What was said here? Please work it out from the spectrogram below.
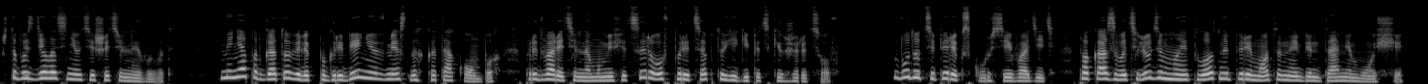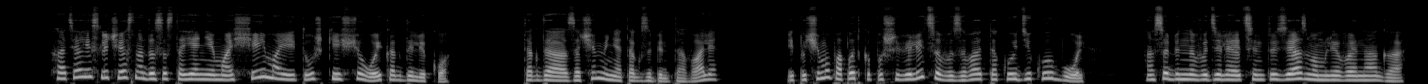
чтобы сделать неутешительный вывод. Меня подготовили к погребению в местных катакомбах, предварительно мумифицировав по рецепту египетских жрецов. Будут теперь экскурсии водить, показывать людям мои плотно перемотанные бинтами мощи. Хотя, если честно, до состояния мощей моей тушки еще ой как далеко. Тогда зачем меня так забинтовали? И почему попытка пошевелиться вызывает такую дикую боль? Особенно выделяется энтузиазмом левая нога.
